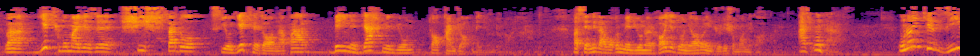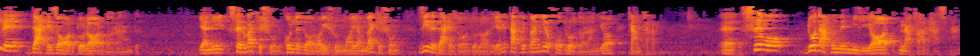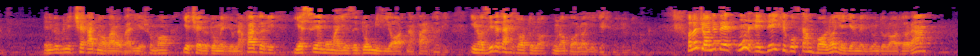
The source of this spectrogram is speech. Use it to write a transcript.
و یک ممیز 631 هزار نفر بین 10 میلیون تا 50 میلیون دلار دارند پس یعنی در واقع میلیونرهای دنیا رو اینجوری شما نگاه کنید. از اون طرف اونایی که زیر ده هزار دلار دارند. یعنی ثروتشون کل داراییشون مایملکشون زیر ده هزار دلاره. یعنی تقریبا یه خودرو دارن یا کمتر. سه و دو دهم میلیارد نفر هستند. یعنی ببینید چقدر نابرابریه. شما یه 42 میلیون نفر داری یه سه ممیز دو میلیارد نفر داری. اینا زیر ده هزار دلار اونا بالای یک میلیون دلار. حالا جالب اون عده‌ای که گفتم بالای یه میلیون دلار دارن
